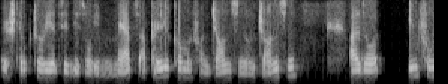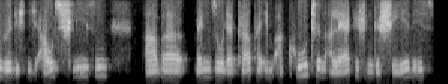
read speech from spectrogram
äh, strukturiert sind, die so im März, April kommen von Johnson Johnson. Also Impfung würde ich nicht ausschließen, aber wenn so der Körper im akuten allergischen Geschehen ist,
